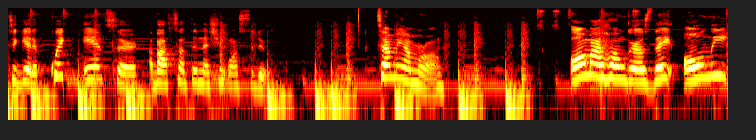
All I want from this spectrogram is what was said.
to get a quick answer about something that she wants to do. Tell me I'm wrong. All my homegirls, they only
